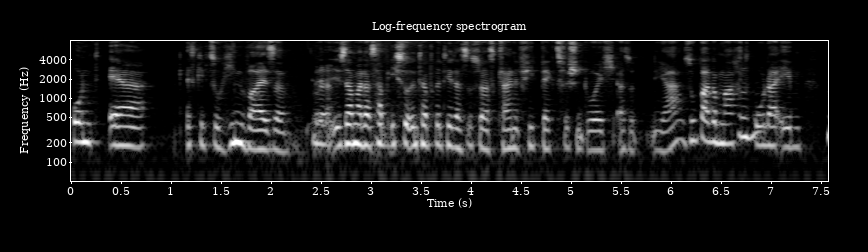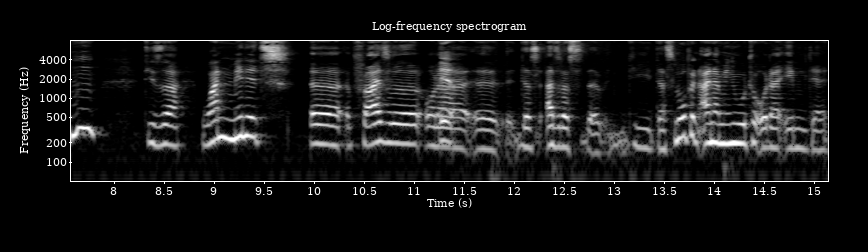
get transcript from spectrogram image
Und er, es gibt so Hinweise. Ja. Ich sag mal, das habe ich so interpretiert, das ist so das kleine Feedback zwischendurch. Also ja, super gemacht. Mhm. Oder eben, hm, dieser One-Minute äh, Appraisal oder ja. äh, das, also das, äh, die, das Lob in einer Minute oder eben der,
